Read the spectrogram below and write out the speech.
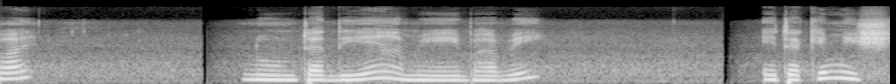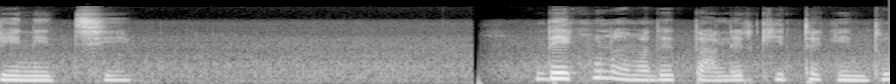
হয়। নুনটা দিয়ে আমি এইভাবেই এটাকে মিশিয়ে নিচ্ছি। দেখুন আমাদের তালের ক্ষীরটা কিন্তু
